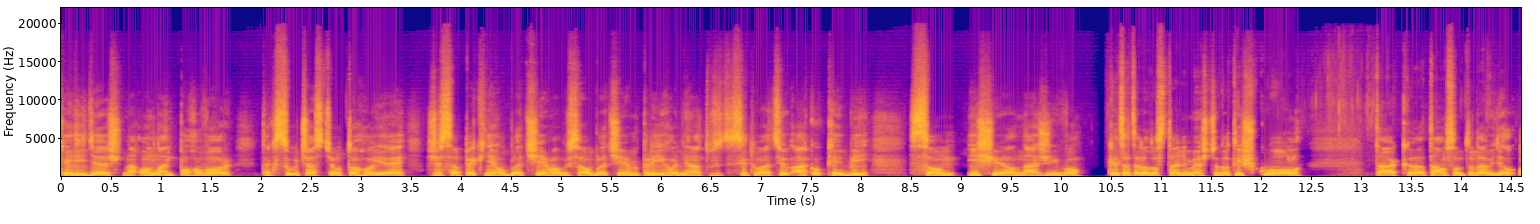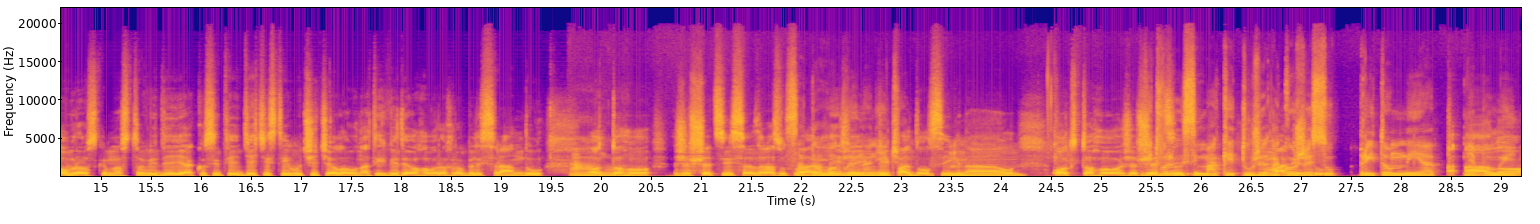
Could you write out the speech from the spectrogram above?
Keď ideš na online pohovor, tak súčasťou toho je, že sa pekne oblečiem, alebo sa oblečiem príhodne na tú situáciu, ako keby som išiel naživo. Keď sa teda dostaneme ešte do tých škôl, tak e, tam som teda videl obrovské množstvo videí, ako si tie deti z tých učiteľov na tých videohovoroch robili srandu Áno. od toho, že všetci sa zrazu tvárili, že im vypadol signál, od toho, že všetci... Vytvorili si maketu, že Maketu. akože sú prítomní a neboli... Áno,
